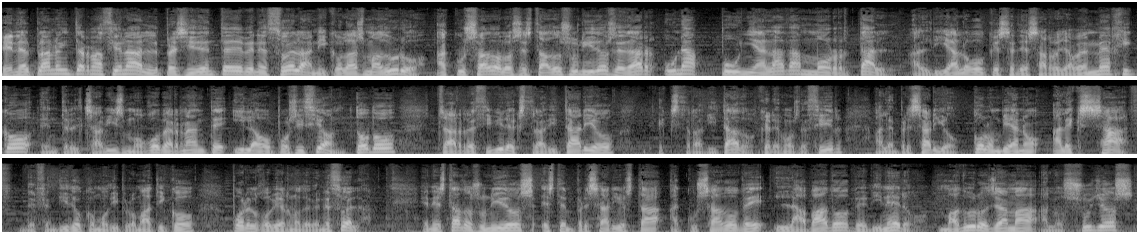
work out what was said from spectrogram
En el plano internacional, el presidente de Venezuela, Nicolás Maduro, ha acusado a los Estados Unidos de dar una puñalada mortal al diálogo que se desarrollaba en México entre el chavismo gobernante y la oposición. Todo tras recibir extraditario extraditado, queremos decir, al empresario colombiano Alex Saab, defendido como diplomático por el gobierno de Venezuela. En Estados Unidos, este empresario está acusado de lavado de dinero. Maduro llama a los suyos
